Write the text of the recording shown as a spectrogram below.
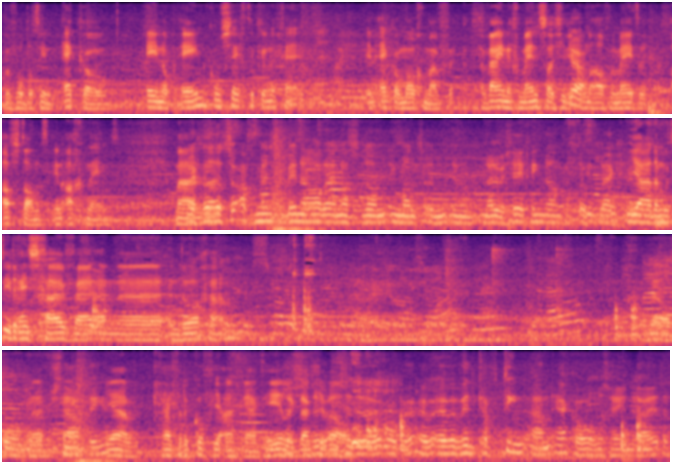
bijvoorbeeld in Echo één op één concerten kunnen geven. In Echo mogen maar weinig mensen als je die Ja. anderhalve meter afstand in acht neemt. Maar Ja, dat, dat ze acht mensen binnen hadden en als er dan iemand naar de wc ging, dan was het ook gelijk. ja, dan moet iedereen schuiven hè, en, uh, en doorgaan. Versnaperingen. ja, we krijgen de koffie aangeraakt. Heerlijk, Dus dankjewel. ook- We hebben windkracht 10 aan airco om ons heen draaien. Dat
